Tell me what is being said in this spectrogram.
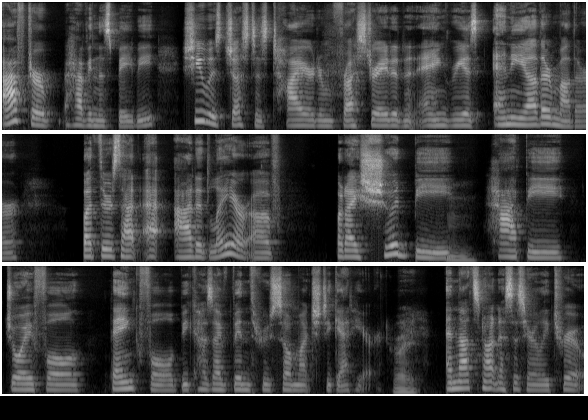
after having this baby, she was just as tired and frustrated and angry as any other mother. But there's that a- added layer of, but I should be Mm. happy, joyful, thankful because I've been through so much to get here. right, And that's not necessarily true.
